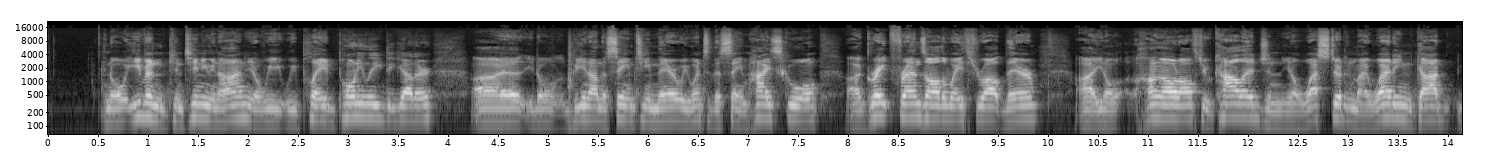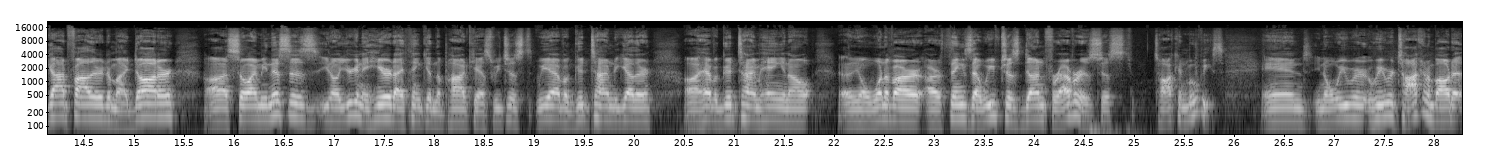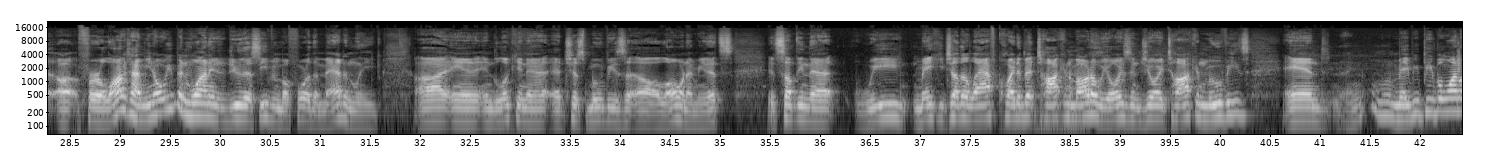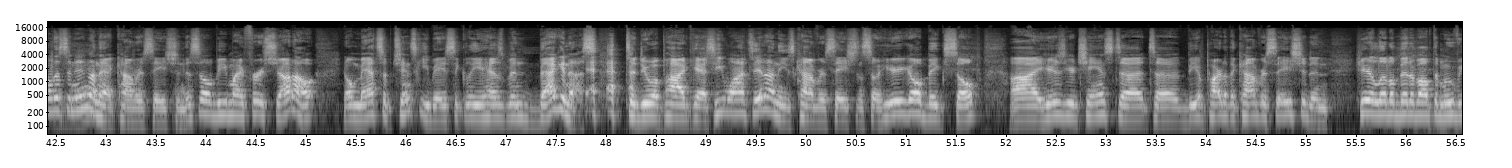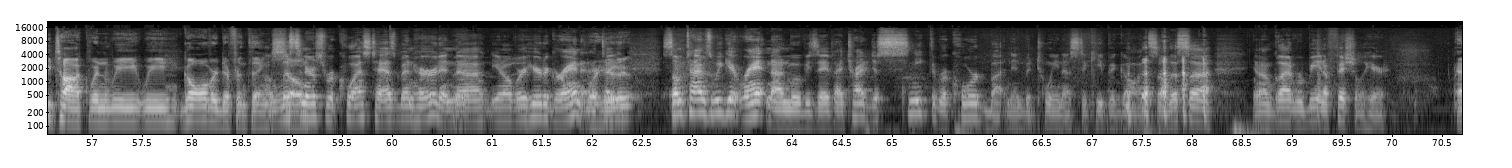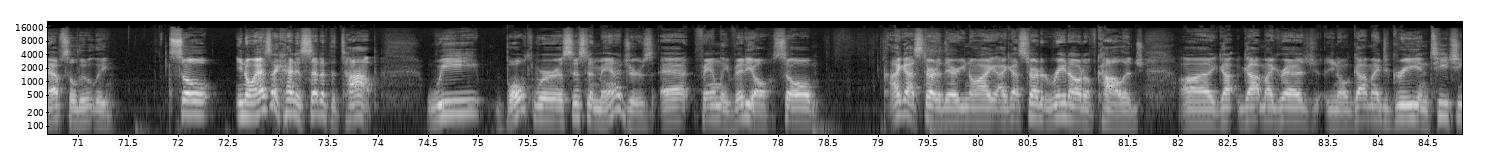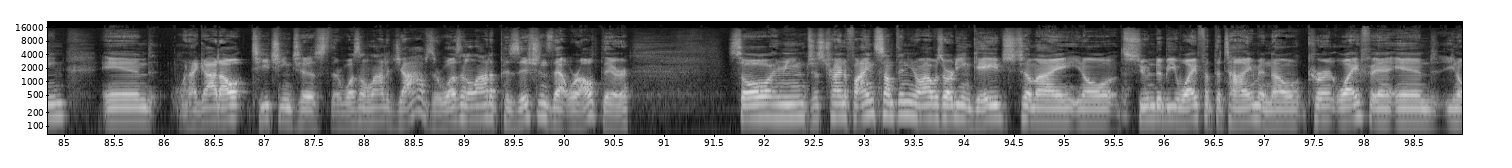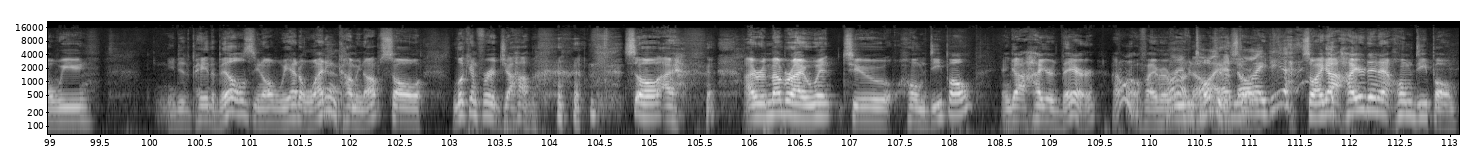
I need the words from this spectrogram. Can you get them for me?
you know, even continuing on, you know, we, we played Pony League together. Uh, you know, being on the same team there, we went to the same high school. Uh, great friends all the way throughout there. Uh, you know, hung out all through college, and you know, Wes stood in my wedding, God, godfather to my daughter. Uh, so I mean, this is you know, you're gonna hear it, I think, in the podcast. We just we have a good time together, uh, have a good time hanging out. Uh, you know, one of our our things that we've just done forever is just talking movies and you know we were we were talking about it uh, for a long time. You know we've been wanting to do this even before the Madden League, uh, and and looking at, at just movies uh, alone. I mean it's it's something that we make each other laugh quite a bit talking about it. We always enjoy talking movies, and maybe people want to listen in on that conversation. This will be my first shout out. You know, Matt Sapczynski basically has been begging us to do a podcast. He wants in on these conversations. So here you go, Big Soap. Uh, here's your chance to, to be a part of the conversation and hear a little bit about the movie talk when we, we go over different things. A listener's request has been heard, and uh, you know we're here to grant it. We're here to... Sometimes we get ranting on movies, Dave. I try to just sneak the record button in between us to keep it going. So this, uh, you know, I'm glad we're being official here. Absolutely. So, you know, as I kind of said at the top, we both were assistant managers at Family Video. So I got started there. You know, I, I got started right out of college. I uh, got got my grad, you know, got my degree in teaching. And when I got out teaching, just there wasn't a lot of jobs. There wasn't a lot of positions that were out there. So I mean, just trying to find something. You know, I was already engaged to my, you know, soon to be wife at the time, and now current wife, and, and you know, we needed to pay the bills. You know, we had a wedding coming up, so looking for a job. so I, I remember I went to Home Depot and got hired there. I don't know if I've ever oh, even no, told you I this story. no idea. so I got hired in at Home Depot,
